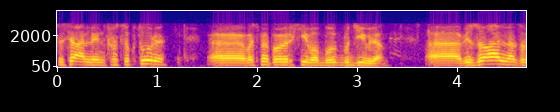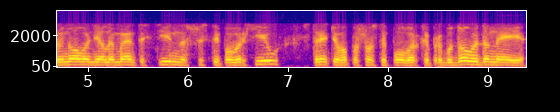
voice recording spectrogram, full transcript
соціальної інфраструктури, е, восьмиповерхіва будівля. Е, Візуально зруйновані елементи стін шести поверхів, з третього по шостий поверхи прибудови до неї.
